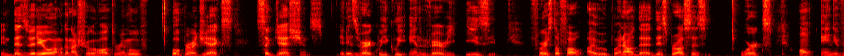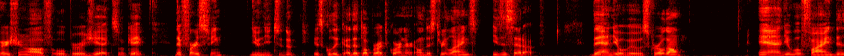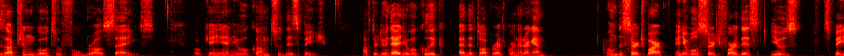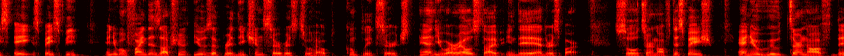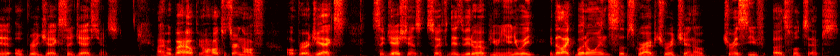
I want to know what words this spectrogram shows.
In this video, I'm gonna show you how to remove Opera GX suggestions. It is very quickly and very easy. First of all, I will point out that this process works on any version of Opera GX, okay? The first thing you need to do is click at the top right corner on these three lines, Easy Setup. Then you will scroll down and you will find this option, Go to Full Browse Settings okay and you will come to this page. After doing that you will click at the top right corner again on the search bar and you will search for this use space a space p and you will find this option use a prediction service to help complete search and urls type in the address bar. So turn off this page and you will turn off the opera gx suggestions. I hope i helped you on how to turn off opera gx suggestions, so if this video helped you in any way, hit the like button and subscribe to our channel to receive useful tips.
